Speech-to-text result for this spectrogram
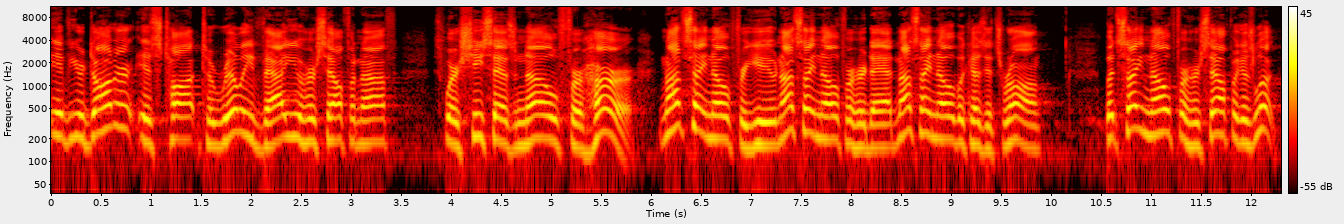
If your daughter is taught to really value herself enough where she says no for her, not say no for you, not say no for her dad, not say no because it's wrong, but say no for herself because look,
